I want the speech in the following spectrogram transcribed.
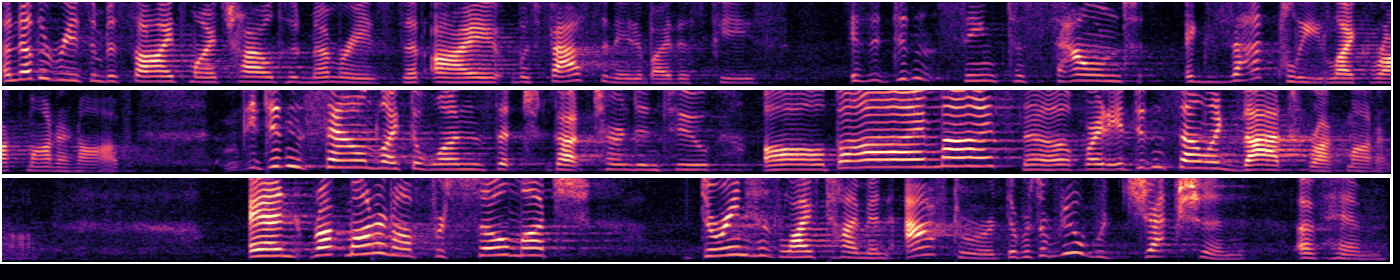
Another reason, besides my childhood memories, that I was fascinated by this piece is it didn't seem to sound exactly like Rachmaninoff. It didn't sound like the ones that got turned into All by Myself, right? It didn't sound like that Rachmaninoff. And Rachmaninoff, for so much during his lifetime and afterward, there was a real rejection of him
